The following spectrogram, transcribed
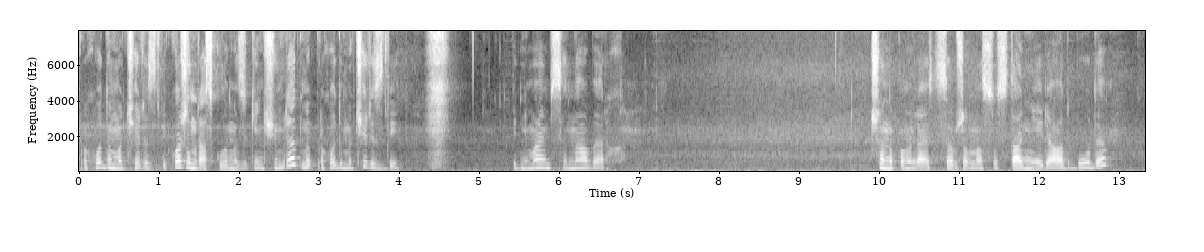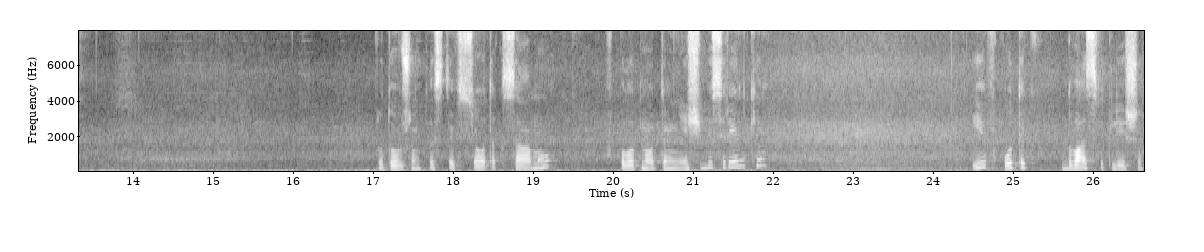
Проходимо через дві. Кожен раз, коли ми закінчуємо ряд, ми проходимо через дві. Піднімаємося наверх. Якщо не помиляюсь, це вже в нас останній ряд буде. Продовжуємо плести все так само. В полотно темніші бісеринки. І в кутик два світліших.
